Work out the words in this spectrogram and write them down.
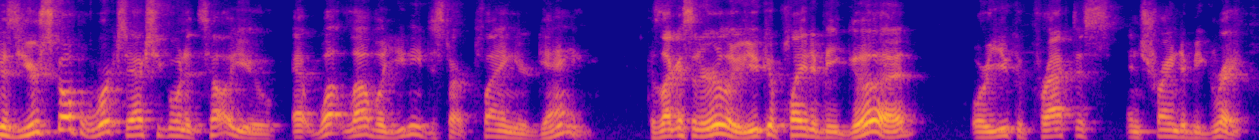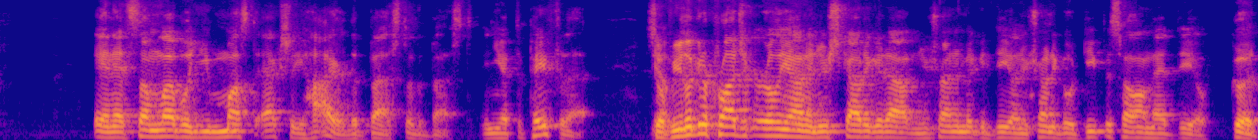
because your scope of work is actually going to tell you at what level you need to start playing your game. Because, like I said earlier, you could play to be good, or you could practice and train to be great. And at some level, you must actually hire the best of the best, and you have to pay for that. So, yep. if you look at a project early on and you're scouting it out and you're trying to make a deal and you're trying to go deep as hell on that deal, good.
